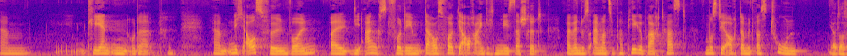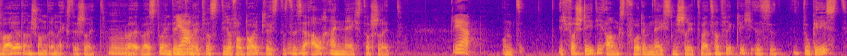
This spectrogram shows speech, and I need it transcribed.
ähm, Klienten oder ähm, nicht ausfüllen wollen, weil die Angst vor dem, daraus folgt ja auch eigentlich ein nächster Schritt. Weil wenn du es einmal zu Papier gebracht hast, musst du ja auch damit was tun. Ja, das war ja dann schon der nächste Schritt. We weißt du, indem Ja. du etwas dir verdeutlichst, das ist ja auch ein nächster Schritt. Ja, Und ich verstehe die Angst vor dem nächsten Schritt, weil es halt wirklich, es, du gehst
